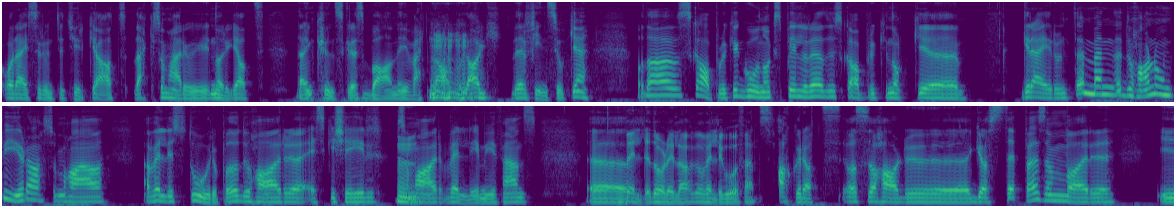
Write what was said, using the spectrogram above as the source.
og reiser rundt i Tyrkia, at det er ikke som her i Norge at det er en kunstgressbane i hvert nabolag. Det fins jo ikke. Og da skaper du ikke gode nok spillere, du skaper ikke nok uh, greier rundt det, men du har noen byer da som har, er veldig store på det. Du har uh, Eskishehir, som mm. har veldig mye fans. Uh, veldig dårlig lag og veldig gode fans. Akkurat. Og så har du Gusteppe, som var uh, i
